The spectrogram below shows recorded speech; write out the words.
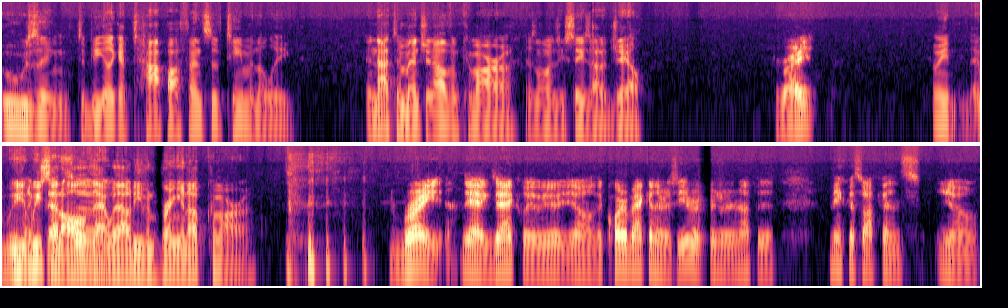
oozing to be like a top offensive team in the league, and not to mention Alvin Kamara, as long as he stays out of jail. Right. I mean, we, Like, we said all of that without even bringing up Kamara. Right. Yeah, exactly. We, you know, the quarterback and the receivers are enough to make this offense, you know,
